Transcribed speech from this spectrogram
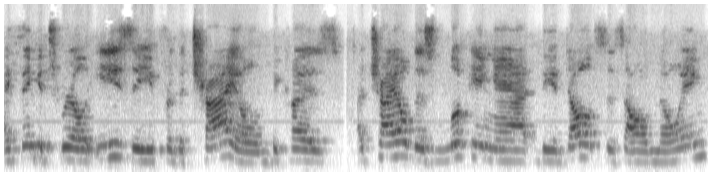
I think it's real easy for the child because a child is looking at the adults as all knowing.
